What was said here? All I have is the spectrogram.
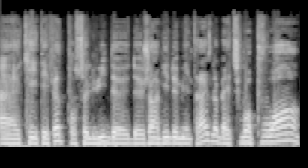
euh, qui a été faite pour celui de, de janvier 2013, là, ben, tu vas pouvoir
